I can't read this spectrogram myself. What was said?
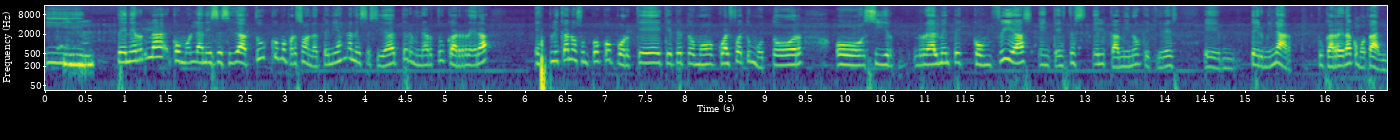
y tenerla como la necesidad, tú como persona, tenías la necesidad de terminar tu carrera, explícanos un poco por qué, qué te tomó, cuál fue tu motor, o si realmente confías en que este es el camino que quieres eh, terminar, tu carrera como tal.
